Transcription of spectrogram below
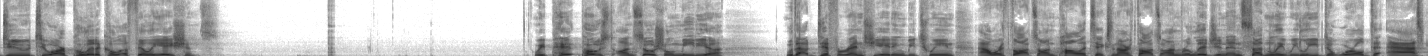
due to our political affiliations? We post on social media without differentiating between our thoughts on politics and our thoughts on religion, and suddenly we leave the world to ask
